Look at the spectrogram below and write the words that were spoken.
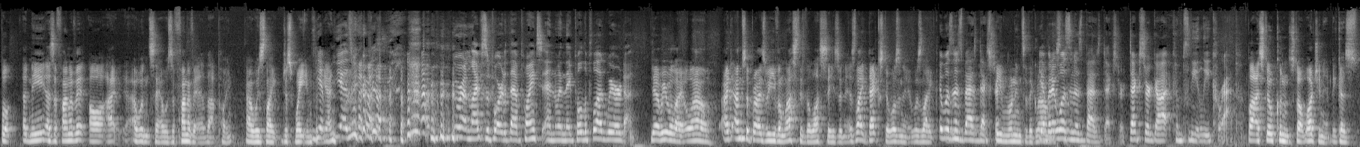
But me as a fan of it, or I, I wouldn't say I was a fan of it at that point. I was like just waiting for the end. yes, we were, just- we were on life support at that point, and when they pulled the plug, we were done. Yeah, we were like, wow. I, I'm surprised we even lasted the last season. It was like Dexter, wasn't it? It was like It wasn't as bad as Dexter. being run into the ground. Yeah, but it wasn't as bad as Dexter. Dexter got completely crap. But I still couldn't stop watching it because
